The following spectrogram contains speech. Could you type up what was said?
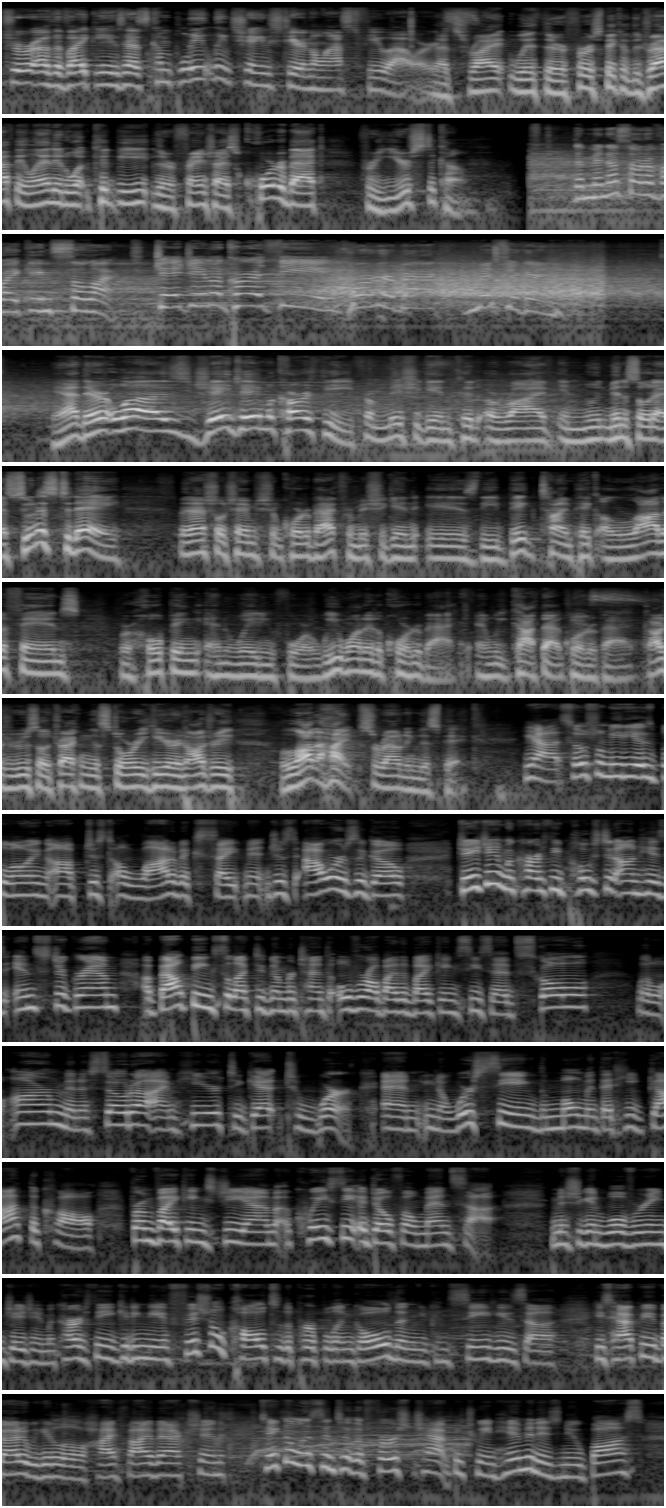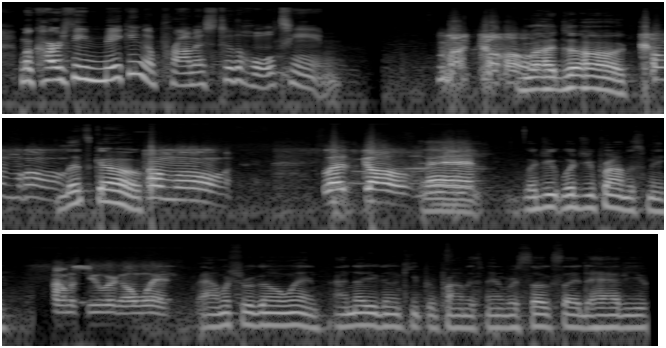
future of the Vikings has completely changed here in the last few hours. That's right. With their first pick of the draft, they landed what could be their franchise quarterback for years to come. The Minnesota Vikings select J.J. McCarthy, quarterback, Michigan. Yeah, there it was. J.J. McCarthy from Michigan could arrive in Minnesota as soon as today. The national championship quarterback from Michigan is the big time pick a lot of fans we're hoping and waiting for. We wanted a quarterback, and we got that quarterback. Audrey Russo tracking the story here, and Audrey, a lot of hype surrounding this pick. Yeah, social media is blowing up. Just a lot of excitement. Just hours ago, JJ McCarthy posted on his Instagram about being selected number 10th overall by the Vikings. He said, Skol, little arm, Minnesota, I'm here to get to work. And, you know, we're seeing the moment that he got the call from Vikings GM Kwesi Adofo-Mensah. Michigan Wolverine J.J. McCarthy getting the official call to the purple and gold, and you can see he's uh, he's happy about it. We get a little high five action. Take a listen to the first chat between him and his new boss, McCarthy making a promise to the whole team. My dog. My dog. Come on. Let's go. Come on. Let's go, man. What'd you What'd you promise me? Promise you we're gonna win. How much we're gonna win? I know you're gonna keep your promise, man. We're so excited to have you.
